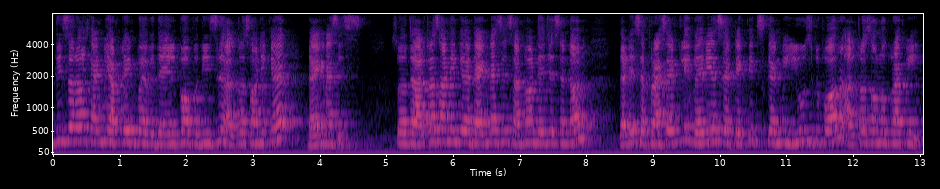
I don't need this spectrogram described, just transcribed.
these are all can be obtained by with the help of these ultrasonic uh, diagnosis. So the ultrasonic diagnosis advantages and all that is presently various techniques can be used for ultrasonography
